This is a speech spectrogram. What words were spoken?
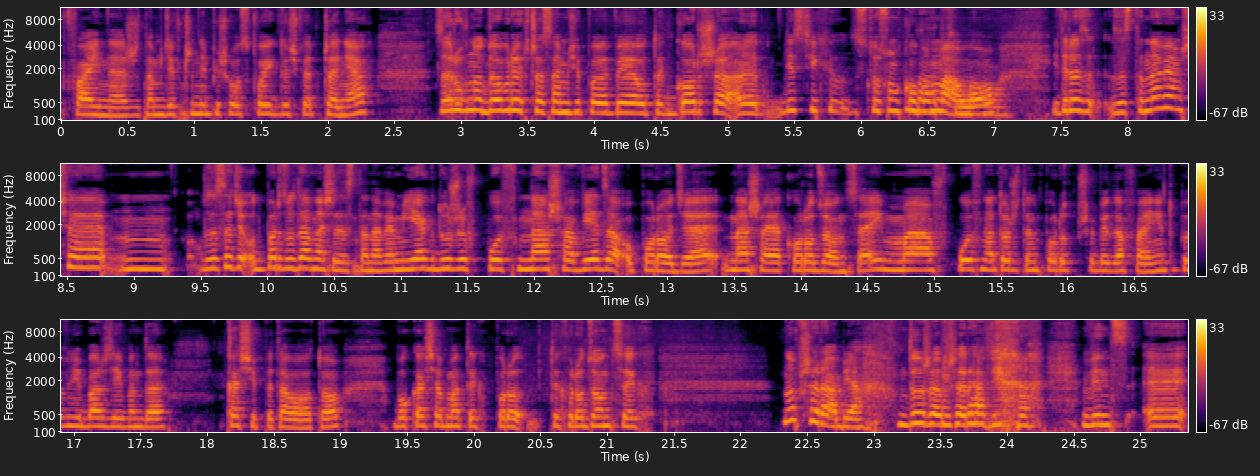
fajne, że tam dziewczyny piszą o swoich doświadczeniach. Zarówno dobrych, czasami się pojawiają te gorsze, ale jest ich stosunkowo Bardzo mało. I teraz zastanawiam się, mm, w zasadzie od bardzo dawna się zastanawiam, jak duży wpływ nasza wiedza o porodzie, nasza jako rodzącej, ma wpływ na to, że ten poród przebiega fajnie. Tu pewnie bardziej będę Kasi pytała o to, bo Kasia ma tych, tych rodzących, no przerabia, dużo przerabia, więc e,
